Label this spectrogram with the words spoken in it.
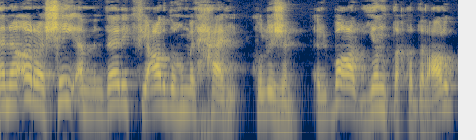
أنا أرى شيئا من ذلك في عرضهم الحالي. Collision البعض ينتقد العرض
